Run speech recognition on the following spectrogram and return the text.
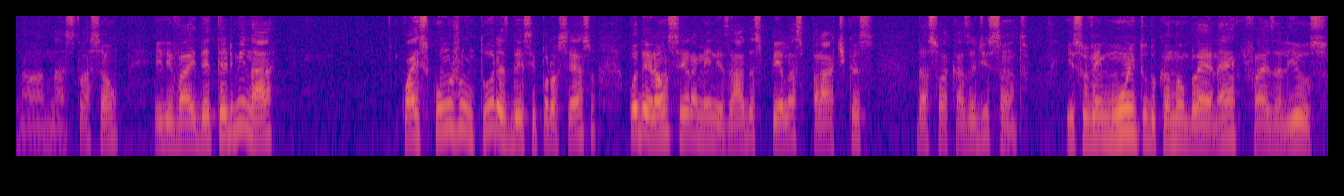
na, na situação, ele vai determinar quais conjunturas desse processo poderão ser amenizadas pelas práticas da sua casa de santo. Isso vem muito do candomblé, né, que faz ali os,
